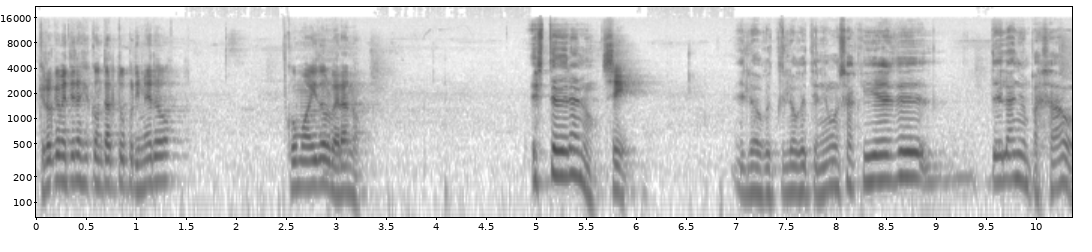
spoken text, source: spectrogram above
Creo que me tienes que contar tú primero cómo ha ido el verano. Este verano, Sí. eh, lo, que- lo que tenemos aquí es de- del año pasado.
